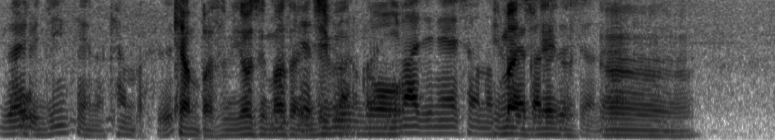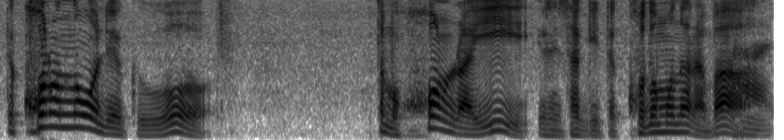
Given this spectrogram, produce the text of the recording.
い、いわゆる人生のキャンバス？キャンパス。要するにまさに自分のイマジネーションのイ使い方ですよね、うん、でこの能力を多分本来要するにさっき言った子供ならば、はい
